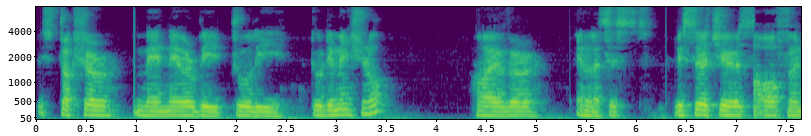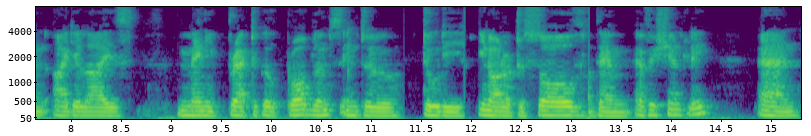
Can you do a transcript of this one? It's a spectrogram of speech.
the structure may never be truly two-dimensional, however analysis Researchers often idealize many practical problems into 2D in order to solve them efficiently and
